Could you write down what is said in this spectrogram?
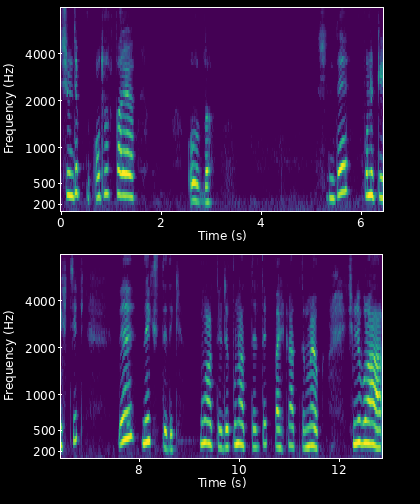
Şimdi 30 para oldu. Şimdi bunu geçtik ve next dedik. Bunu attırdık, bunu attırdık. Başka attırma yok. Şimdi bunu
